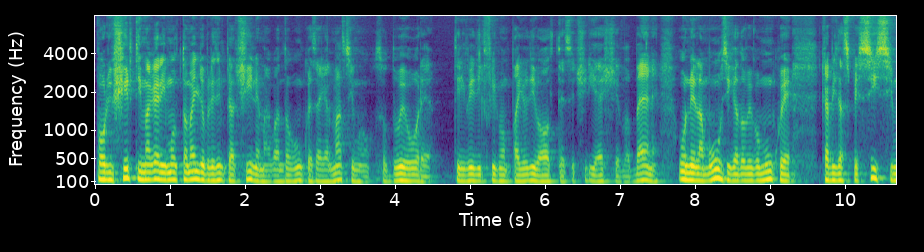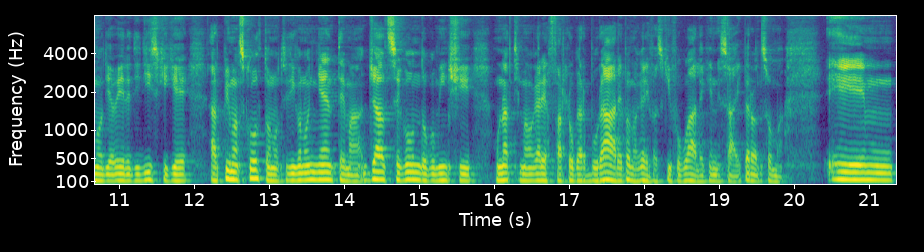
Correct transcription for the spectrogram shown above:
può riuscirti magari molto meglio per esempio al cinema quando comunque sai che al massimo sono due ore ti rivedi il film un paio di volte, se ci riesci va bene, o nella musica dove comunque capita spessissimo di avere dei dischi che al primo ascolto non ti dicono niente, ma già al secondo cominci un attimo magari a farlo carburare, poi magari fa schifo uguale, che ne sai, però insomma... E, ehm,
